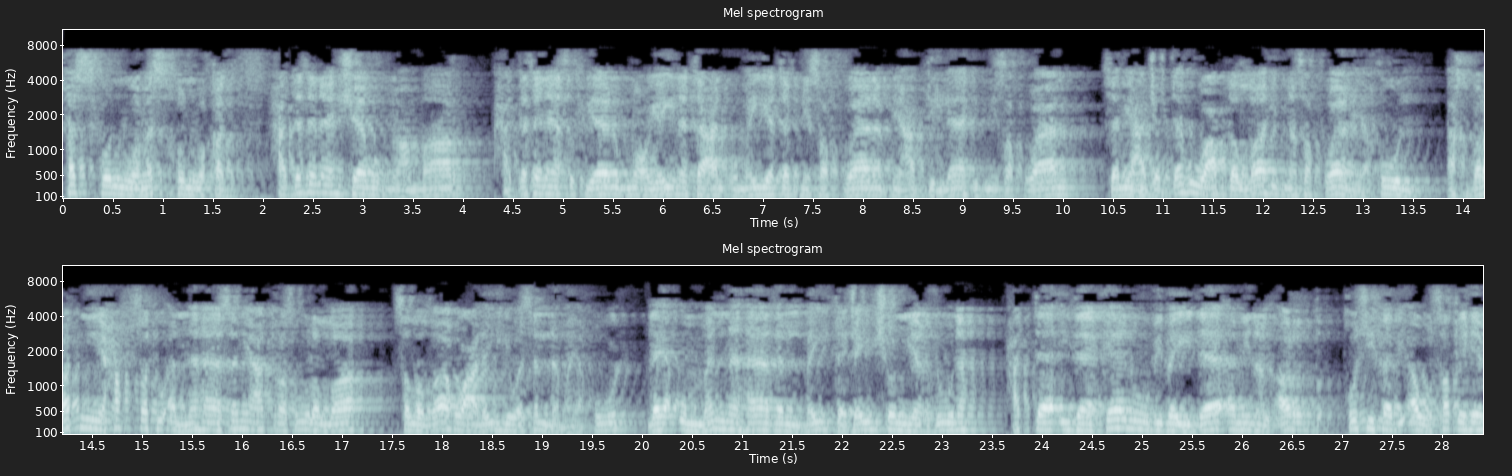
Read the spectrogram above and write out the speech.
خسف ومسخ وقذف. حدثنا هشام بن عمار حدثنا سفيان بن عيينة عن أمية بن صفوان بن عبد الله بن صفوان سمع جده عبد الله بن صفوان يقول أخبرتني حفصة أنها سمعت رسول الله صلى الله عليه وسلم يقول ليؤمن هذا البيت جيش يغزونه حتى إذا كانوا ببيداء من الأرض خسف بأوسطهم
